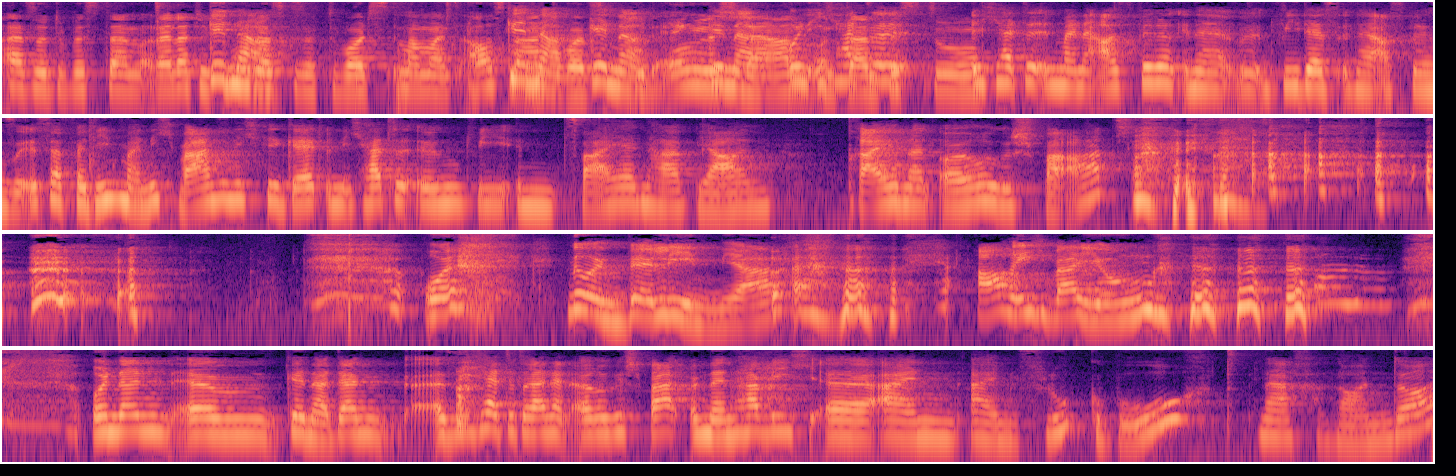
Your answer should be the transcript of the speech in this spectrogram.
Also du bist dann relativ Genau. früh, du hast gesagt, du wolltest immer mal ins Ausland, Genau, du wolltest genau, gut Englisch genau. lernen Und und, ich dann hatte, bist du... ich hatte in meiner Ausbildung, in der, wie das in der Ausbildung so ist, da verdient man nicht wahnsinnig viel Geld und ich hatte irgendwie in zweieinhalb Jahren 300 Euro gespart. und, nun, Berlin, ja. Auch ich war jung. Und dann, ähm, genau, dann, also ich hatte 300 Euro gespart und dann habe ich äh, einen, einen Flug gebucht nach London.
